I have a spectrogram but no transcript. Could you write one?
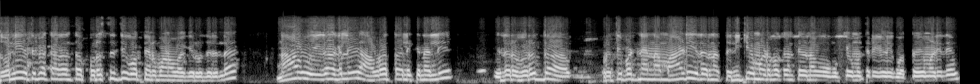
ಧ್ವನಿ ಎತ್ತಬೇಕಾದಂತ ಪರಿಸ್ಥಿತಿ ಗೊತ್ತ ನಿರ್ಮಾಣವಾಗಿರುವುದರಿಂದ ನಾವು ಈಗಾಗಲೇ ಅವರ ತಾಲೂಕಿನಲ್ಲಿ ಇದರ ವಿರುದ್ಧ ಪ್ರತಿಭಟನೆಯನ್ನ ಮಾಡಿ ಇದನ್ನ ತನಿಖೆ ಮಾಡ್ಬೇಕಂತ ನಾವು ಮುಖ್ಯಮಂತ್ರಿಗಳಿಗೆ ಒತ್ತಾಯ ಮಾಡಿದೆವು.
